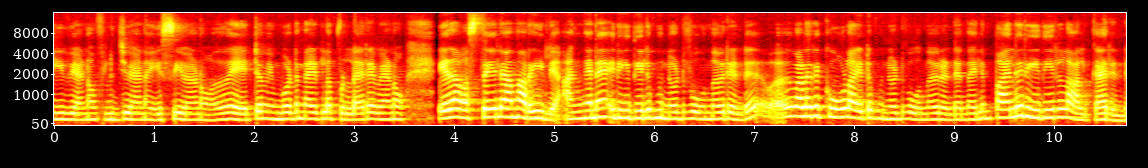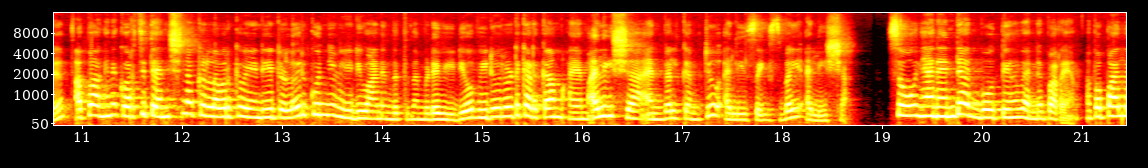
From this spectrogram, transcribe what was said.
ടി വി വേണോ? ഫ്രിഡ്ജ് വേണോ? എ സി വേണോ? അതോ ഏറ്റവും ഇമ്പോർട്ടന്റ് ആയിട്ടുള്ള പിള്ളേരെ വേണോ? ഏത് അവസ്ഥയിലാണെന്ന് അറിയില്ല. അങ്ങനെ രീതിയിൽ മുന്നോട്ട് പോകുന്നവരുണ്ട്. വളരെ കൂളായിട്ട് മുന്നോട്ട് പോകുന്നവരുണ്ട്. എന്തായാലും പല രീതിയിലുള്ള ആൾക്കാരുണ്ട്. അപ്പോൾ അങ്ങനെ കുറച്ച് ടെൻഷനൊക്കെ ഉള്ളവർക്ക് വേണ്ടിയിട്ടുള്ള ഒരു കുഞ്ഞു വീഡിയോ ആണ് ഇന്നത്തെ നമ്മുടെ വീഡിയോ വീഡിയോയിലോട്ട് കിടക്കാം. I am Alisha and welcome to അലീസൈസ് ബൈ അലീഷ സോ ഞാൻ എന്റെ അനുഭവത്തിൽ നിന്ന് തന്നെ പറയാം. അപ്പോൾ പല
